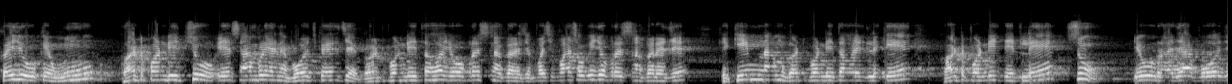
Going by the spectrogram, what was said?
કહ્યું કે હું ઘટ પંડિત છું, એ સાંભળી અને ભોજ કહે છે, ઘટ પંડિત હોય એવો પ્રશ્ન કરે છે. પછી પાછો બીજો પ્રશ્ન કરે છે કે કેમ નામ ઘટ પંડિત હોય? એટલે કે ઘટ પંડિત એટલે શું? એવું રાજા ભોજ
